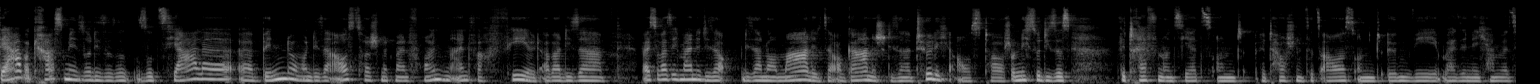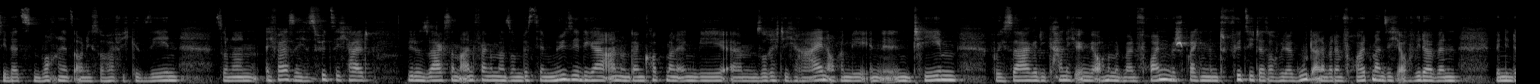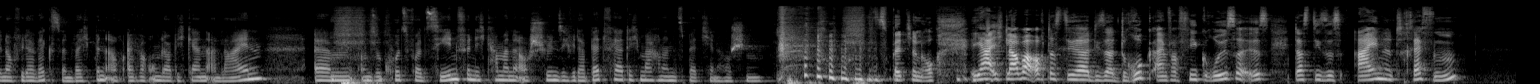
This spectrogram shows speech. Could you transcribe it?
derbe krass mir so diese soziale äh, Bindung und dieser Austausch mit meinen Freunden einfach fehlt. Aber dieser, weißt du, was ich meine? Dieser, dieser normale, dieser organische, dieser natürliche Austausch und nicht so dieses, wir treffen uns jetzt und wir tauschen uns jetzt aus und irgendwie, weiß ich nicht, haben wir jetzt die letzten Wochen jetzt auch nicht so häufig gesehen, sondern ich weiß nicht, es fühlt sich halt wie du sagst, am Anfang immer so ein bisschen mühseliger an und dann kommt man irgendwie ähm, so richtig rein, auch in, die, in, in, Themen, wo ich sage, die kann ich irgendwie auch nur mit meinen Freunden besprechen, dann fühlt sich das auch wieder gut an, aber dann freut man sich auch wieder, wenn, wenn die dann auch wieder weg sind, weil ich bin auch einfach unglaublich gern allein ähm, und so kurz vor zehn, finde ich, kann man dann auch schön sich wieder bettfertig machen und ins Bettchen huschen. ins Bettchen auch. Ja, ich glaube auch, dass der, dieser Druck einfach viel größer ist, dass dieses eine Treffen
